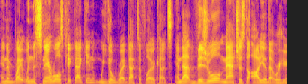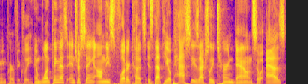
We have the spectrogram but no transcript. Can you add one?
And then right when the snare rolls kick back in, we go right back to flutter cuts. And that visual matches the audio that we're hearing perfectly. And one thing that's interesting on these flutter cuts is that the opacity is actually turned down. So as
